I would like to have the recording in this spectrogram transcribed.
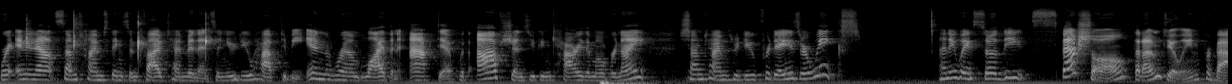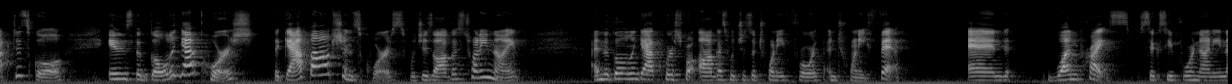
we're in and out sometimes things in five, ten minutes. And you do have to be in the room live and active. With options, you can carry them overnight. Sometimes we do for days or weeks. Anyway, so the special that I'm doing for back to school is the Golden Gap course, the Gap Options course, which is August 29th and the Golden Gap course for August, which is the 24th and 25th. And one price, $64.99.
